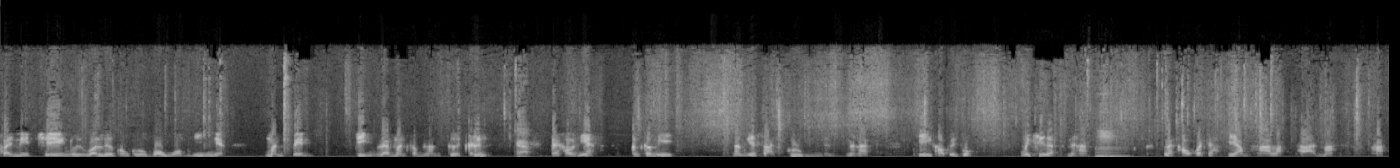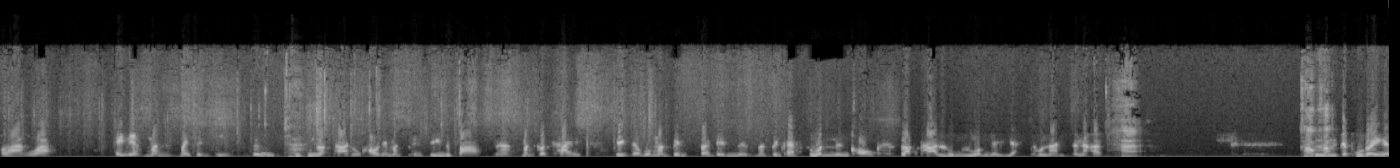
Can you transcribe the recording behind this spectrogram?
climate change หรือว่าเรื่องของ global warming เนี่ย มันเป็น จริงและมันกำลังเกิดขึ้นครับแต่เขาวเนี้ยมันก็มีนักวิทยาศาสตร์กลุ่มหนึ่งนะครับที่เขาเป็นพวกไม่เชื่อนะครับอืมและเขาก็จะพยายามหาหลักฐานมาหักล้างว่าไอ้เนี่ยมันไม่เป็นจริง ซึ่งค่ะจริงๆหลักฐานของเขาเนี่ยมันเป็นจริงหรือเปล่านะมันก็ใช่เพียงแต่ว่ามันเป็นประเด็นหนึ่ง มันเป็นแค่ส่วนหนึ่งของหลักฐานรวมๆใหญ่ ๆ เท่านั้นนะครับฮะเขาคืเขาอจะพูดว่ายังไง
